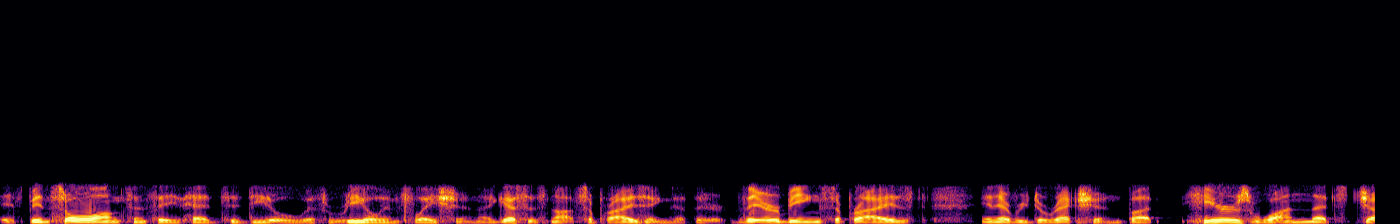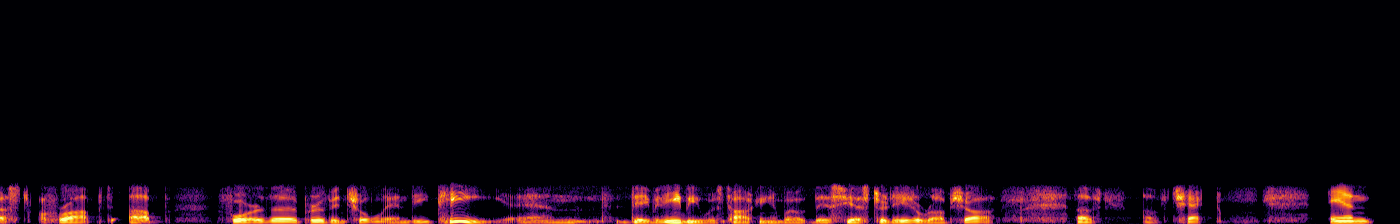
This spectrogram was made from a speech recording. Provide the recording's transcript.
it's been so long since they've had to deal with real inflation. I guess it's not surprising that they're they're being surprised in every direction. But here's one that's just cropped up for the provincial NDP, and David Eby was talking about this yesterday to Rob Shaw of of CHEK, and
